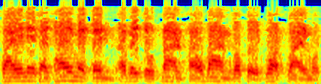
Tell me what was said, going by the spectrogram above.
ไฟเนี่ยถ้าใช้ไม่เป็นเอาไปจุดบ้านเผาบ้านก็เกิดวอดวายหมด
